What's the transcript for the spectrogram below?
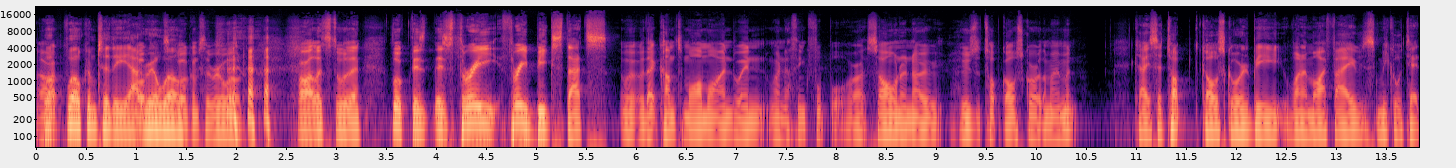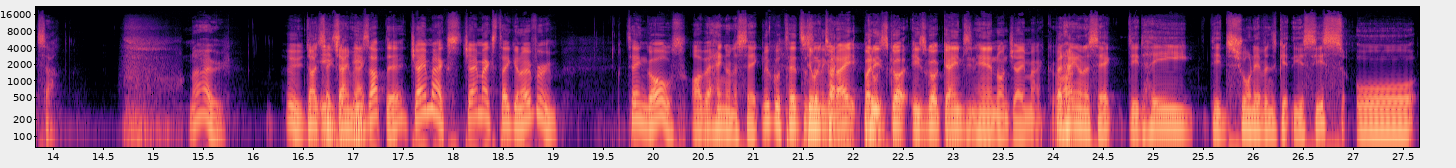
All right. welcome to the uh, Welcome real to- world. Welcome to the real world. All right, let's do it then. Look, there's there's three three big stats that come to my mind when when I think football. All right, so I want to know who's the top goal scorer at the moment. Okay, so top goal scorer would be one of my faves, Mikeltadze. No, Who? Don't say J Mac. he's up there. J Max, J Max taken over him. Ten goals. Oh, but hang on a sec. Mikeltadze's only got eight, but he's got he's got games in hand on J Mac. But hang on a sec. Did he? Did Sean Evans get the assists, or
